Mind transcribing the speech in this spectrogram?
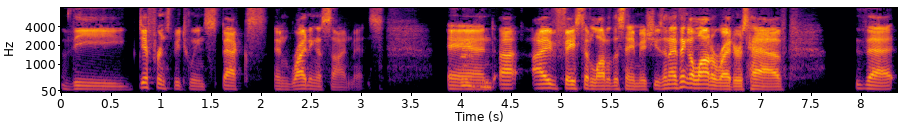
the difference between specs and writing assignments Mm-hmm. And mm-hmm. uh, I've faced a lot of the same issues, and I think a lot of writers have that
